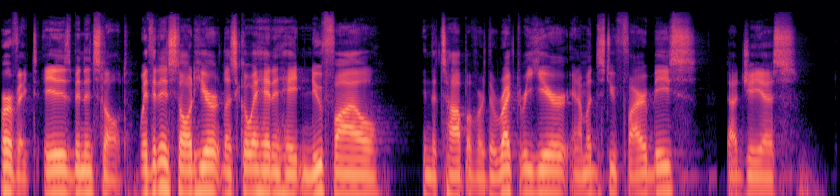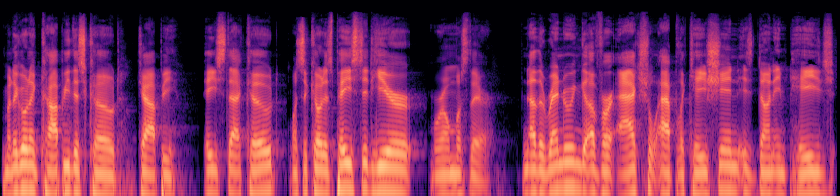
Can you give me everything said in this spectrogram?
Perfect. It has been installed. With it installed here, let's go ahead and hit new file in the top of our directory here. And I'm to just do firebase.js. I'm to go ahead and copy this code. Copy paste that code. Once the code is pasted here, we're almost there. Now, the rendering of our actual application is done in page.tsx.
